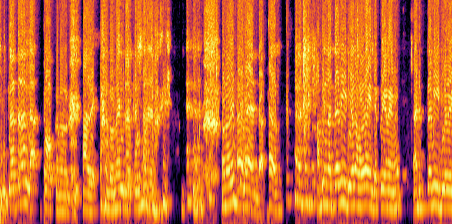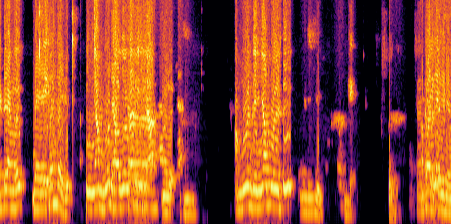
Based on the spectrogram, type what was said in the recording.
എനിക്ക് മാത്രല്ല ടോക്കൺ അതെ. അതുകൊണ്ട് എല്ലാവർക്കും വേണ്ട. അപ്പൊ ഇന്നത്തെ വീഡിയോ നമ്മൾ അതിന്റെ പേരാണ് അടുത്ത വീഡിയോ ആയിട്ട് ഞങ്ങൾ വേഗം വരും. പിന്നെ അമ്മ ഉണ്ടാകുമെന്ന് അറിയില്ല അതെ. അമ്മ ഉണ്ടെങ്കിൽ അമ്മ ആയിട്ട് ഓക്കെ അപ്പൊ അടുത്ത വീഡിയോ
